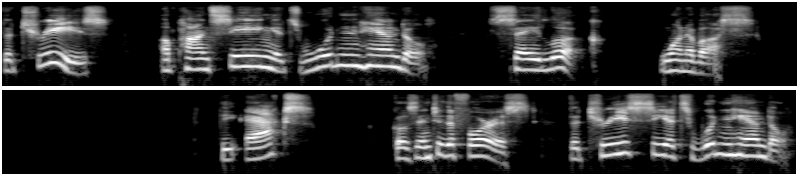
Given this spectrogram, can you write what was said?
the trees, upon seeing its wooden handle, say, Look, one of us. The axe goes into the forest. The trees see its wooden handle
